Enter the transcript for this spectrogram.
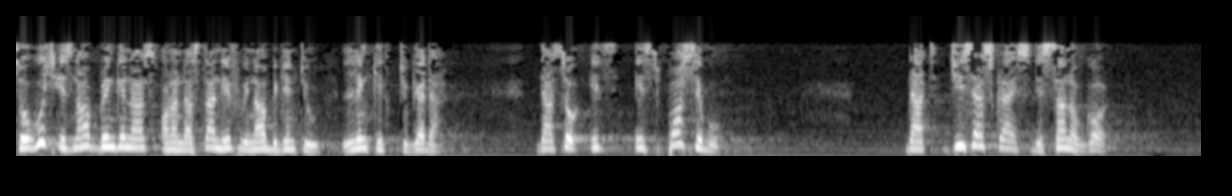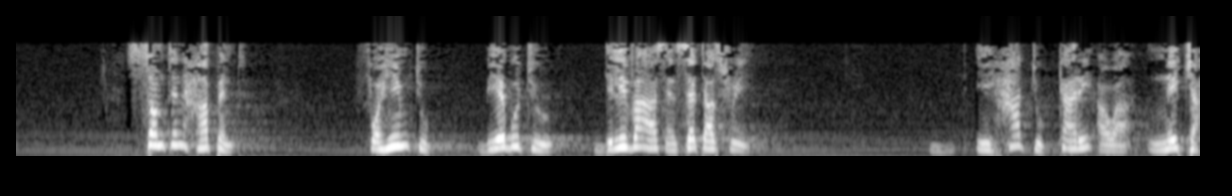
So, which is now bringing us on understanding if we now begin to link it together. That so it's, it's possible that Jesus Christ, the Son of God, something happened for him to be able to deliver us and set us free. He had to carry our nature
